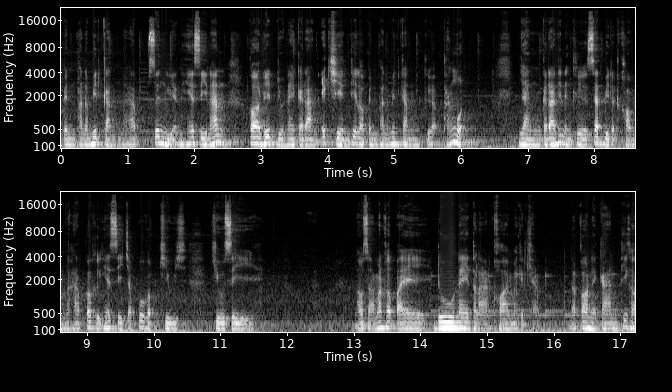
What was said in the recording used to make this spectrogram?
เป็นพันธมิตรกันนะครับ ซึ่งเหรียญ HC นั้นก็ริดอยู่ในกระดาน Exchange ที่เราเป็นพันธมิตรกันเกือบทั้งหมด อย่างกระดานที่ 1 คือ zb.com นะครับ ก็คือ HC จับคู่กับ Q QC เราสามารถเข้าไปดูในตลาด Coin Market Cap แล้วก็ในการที่เขา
